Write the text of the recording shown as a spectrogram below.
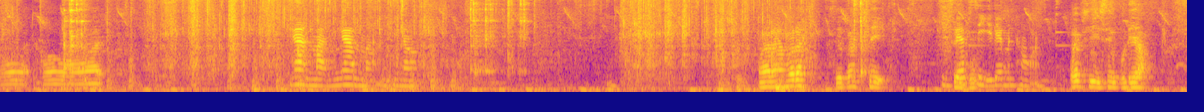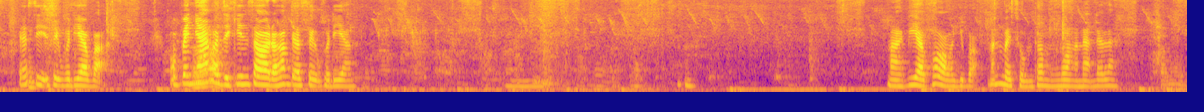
คอยคอย งานมันงานมันพี่น้องมาแล้วมาเลยซื้อแป๊บซี่กินเป๊ปซี่ได้มันหอนแป๊บซี่ซื้อผู้เดียวเป๊ปซี่สึกผู้เดียวอะมันเป็นยังเขาจะกินซอยเดี๋ยวเขาจะสึกผู้เดียวอืมหมากเดียวพ่ออยู่บะมันผสมทำม่วงอันนั้นได้ละทำนี่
